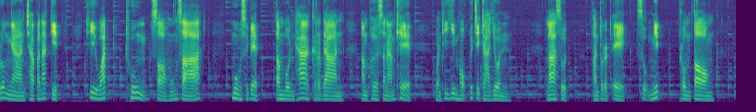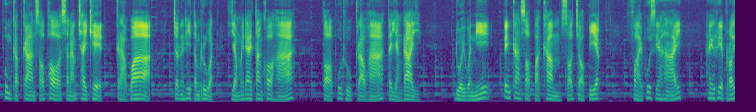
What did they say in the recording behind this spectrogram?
ร่วมงานชาปนกิจ ที่วัด ทุ่ง ส่อหงสาหมู่ 11 ตำบลท่ากระดาน อำเภอสนามเขต วันที่ 26 พฤศจิกายน ล่าสุด พันตรวจเอก สุมิตร พรมตองผู้กำกับการสพสนามชัยเขต กล่าวว่า เจ้าหน้าที่ตำรวจยังไม่ได้ตั้งข้อหา ต่อผู้ถูกกล่าวหาแต่อย่างใดโดยวันนี้เป็นการสอบปากคำสจเปียก ฝ่ายผู้เสียหาย ให้เรียบร้อย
